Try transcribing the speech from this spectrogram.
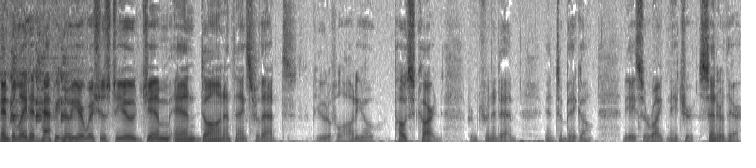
And belated Happy New Year wishes to you, Jim and Dawn, and thanks for that beautiful audio postcard from Trinidad and Tobago, the Asa Wright Nature Center there.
